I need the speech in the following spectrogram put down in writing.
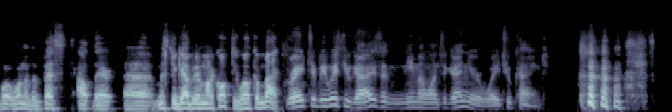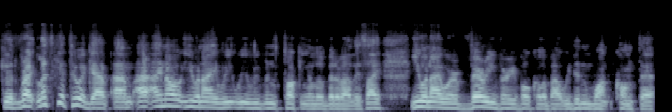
one of the best out there. Uh, Mr. Gabriel Marcotti, welcome back. Great to be with you guys. And Nima, once again, you're way too kind. it's good. Right, let's get to it, Gab. Um, I, I know you and I we, we we've been talking a little bit about this. I you and I were very very vocal about we didn't want Conte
